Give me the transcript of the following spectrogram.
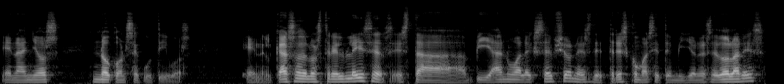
en años no consecutivos. En el caso de los Trailblazers, esta biannual exception es de 3,7 millones de dólares,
